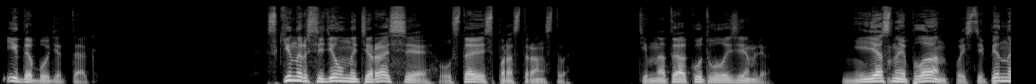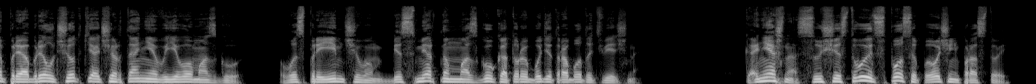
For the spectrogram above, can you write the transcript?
И да будет так. Скиннер сидел на террасе, уставясь в пространство. Темнота окутывала землю. Неясный план постепенно приобрел четкие очертания в его мозгу, восприимчивом, бессмертном мозгу, который будет работать вечно. Конечно, существует способ и очень простой.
